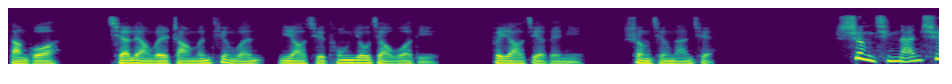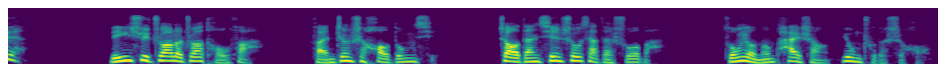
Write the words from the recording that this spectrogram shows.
党国前两位掌门听闻你要去通幽教卧底，非要借给你，盛情难却。盛情难却。林旭抓了抓头发，反正是好东西，赵丹先收下再说吧，总有能派上用处的时候。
